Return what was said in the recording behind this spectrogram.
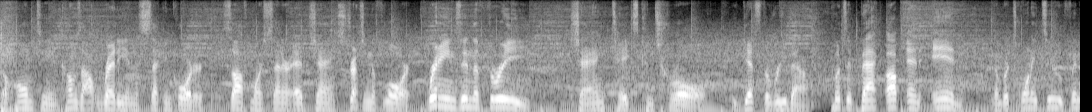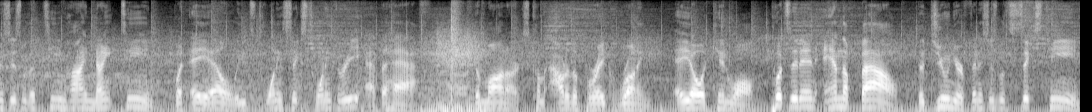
The home team comes out ready in the second quarter. Sophomore center Ed Chang stretching the floor, rains in the three. Chang takes control. He gets the rebound, puts it back up and in. Number 22 finishes with a team high 19, but AL leads 26 23 at the half. The Monarchs come out of the break running. Ao Akinwall puts it in and the foul. The junior finishes with 16.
